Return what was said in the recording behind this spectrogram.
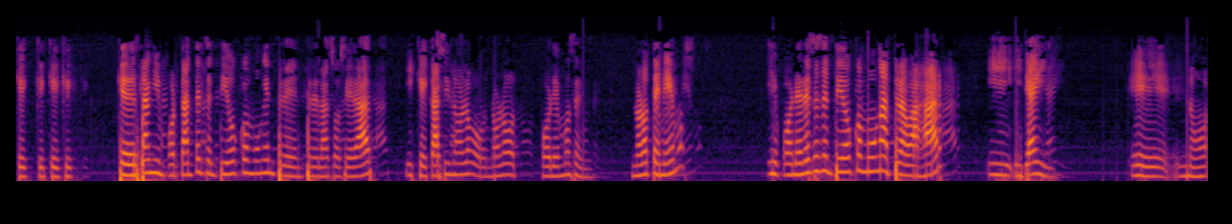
que, que, que, que, que es tan importante el sentido común entre, entre la sociedad y que casi no lo, no lo ponemos en, no lo tenemos. Y poner ese sentido común a trabajar y, y de ahí eh, no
